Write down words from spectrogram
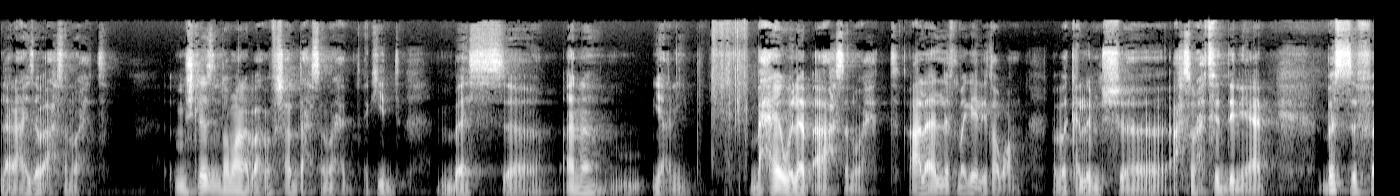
لأ أنا عايز أبقى أحسن واحد. مش لازم طبعا أبقى مفيش حد أحسن واحد أكيد. بس آه، أنا يعني بحاول أبقى أحسن واحد. على الأقل في مجالي طبعا. ما بكلمش آه، أحسن واحد في الدنيا يعني. بس ف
